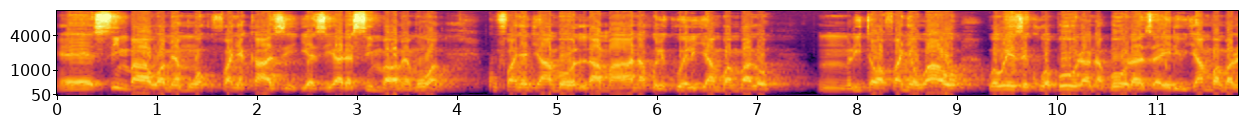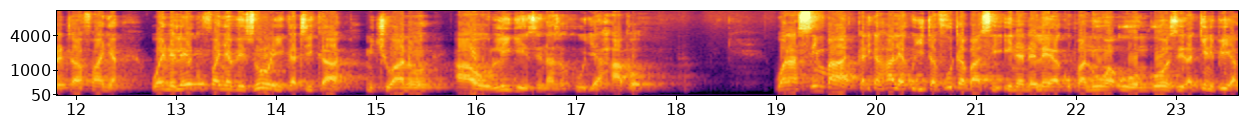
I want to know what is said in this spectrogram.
Eh, Simba wameamua kufanya kazi ya ziada. Simba wameamua kufanya jambo la maana kwelikweli, kweli, jambo ambalo mm, litawafanya wao waweze kuwa bora na bora zaidi, jambo ambalo litawafanya waendelee kufanya vizuri katika michuano au ligi zinazokuja hapo. Wana Simba katika hali ya kujitafuta, basi inaendelea kupanua uongozi, lakini pia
